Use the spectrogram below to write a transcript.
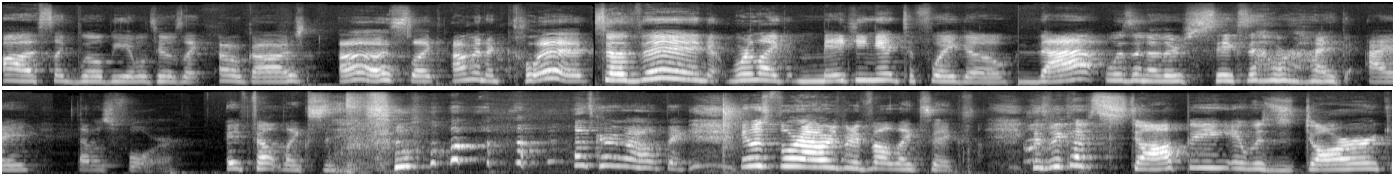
us, like we'll be able to. I was like, oh gosh, us, like I'm in a clip. So then we're like making it to Fuego. That was another six hour hike. I That was four. it felt like six. That's going my whole thing. It was four hours, but it felt like six because we kept stopping. It was dark.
